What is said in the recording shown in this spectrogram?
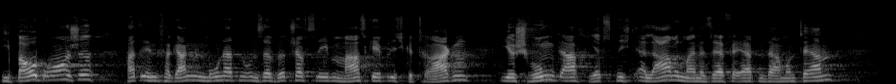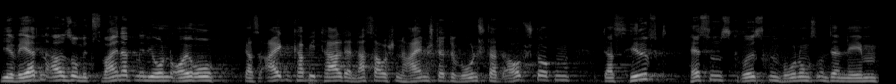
Die Baubranche hat in den vergangenen Monaten unser Wirtschaftsleben maßgeblich getragen. Ihr Schwung darf jetzt nicht erlahmen, meine sehr verehrten Damen und Herren. Wir werden also mit 200 Millionen € das Eigenkapital der Nassauischen Heimstätte Wohnstadt aufstocken. Das hilft Hessens größten Wohnungsunternehmen,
